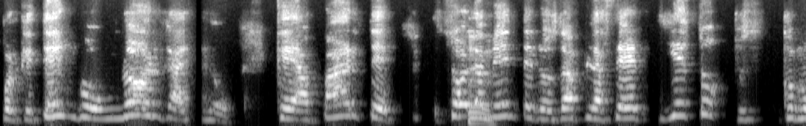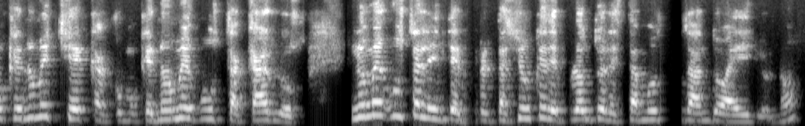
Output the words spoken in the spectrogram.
porque tengo un órgano que aparte solamente nos da placer y esto pues como que no me checa, como que no me gusta, Carlos, no me gusta la interpretación que de pronto le estamos dando a ello, ¿no?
